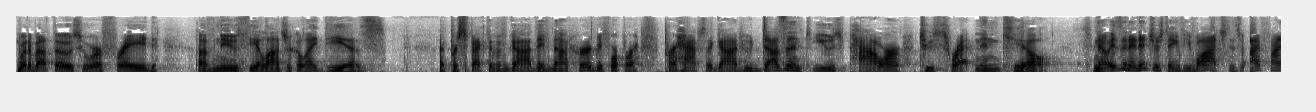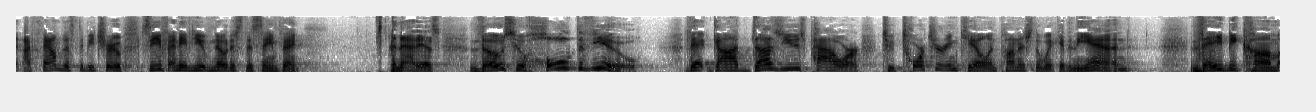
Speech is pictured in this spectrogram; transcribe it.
What about those who are afraid of new theological ideas? A perspective of God they've not heard before. Perhaps a God who doesn't use power to threaten and kill. Now, isn't it interesting if you've watched this? I, find, I found this to be true. See if any of you have noticed the same thing. And that is, those who hold the view that God does use power to torture and kill and punish the wicked in the end, they become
